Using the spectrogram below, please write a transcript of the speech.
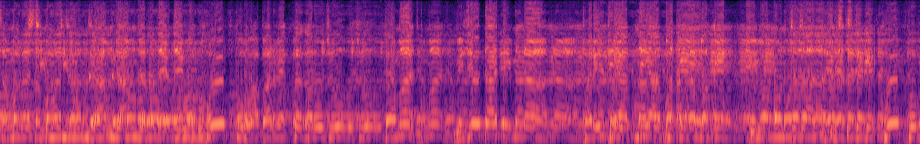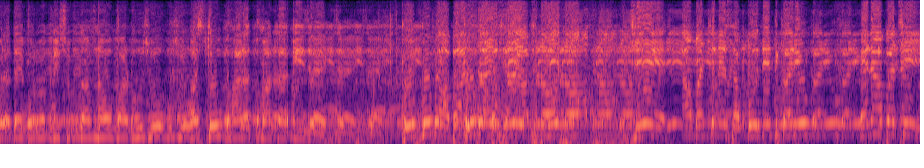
સમગ્ર જીવન ગ્રામ ગ્રામજનો ખૂબ ખૂબ આભાર વ્યક્ત કરું છું. તેમજ વિજેતા ટીમના ફરીથી આજના તબક્કે યુવા મોરચાના અધ્યક્ષ તરીકે ખૂબ ખૂબ હૃદયપૂર્વકની શુભકામનાઓ પાઠવું છું. અસ્તુ ભારત માતા કી જય. ખૂબ ખૂબ આભાર સાહેબ શ્રી આપનો, જે આ મંચને સંબોધિત કર્યું. એના પછી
